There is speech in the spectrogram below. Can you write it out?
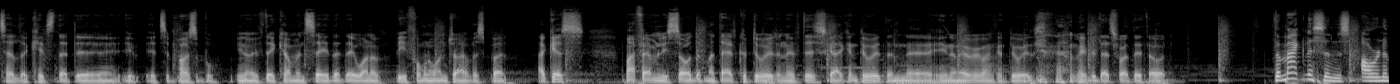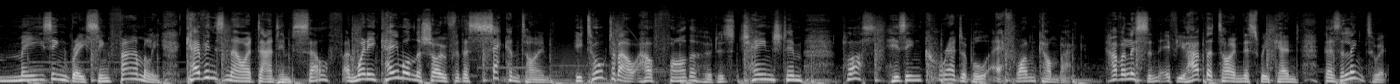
tell their kids that uh, it, it's impossible you know if they come and say that they want to be formula 1 drivers. But i guess my family saw that my dad could do it and if this guy can do it then uh, you know everyone can do it. Maybe that's what they thought the Magnussens are an amazing racing family. Kevin's now a dad himself, and when he came on the show for the second time, he talked about how fatherhood has changed him, plus his incredible F1 comeback. Have a listen if you have the time this weekend. There's a link to it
